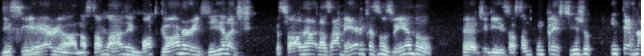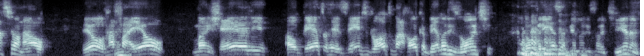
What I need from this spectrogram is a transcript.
DC Area, nós estamos lá em Montgomery Village, pessoal na, nas Américas nos vendo, é, Diniz, nós estamos com prestígio internacional, viu? Rafael Mangeli, Alberto Rezende, do Alto Barroca, Belo Horizonte, nobreza Belo Horizontina,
